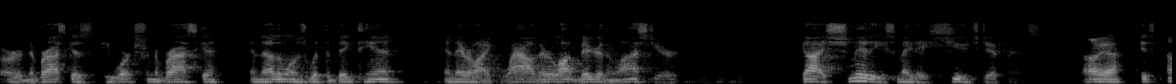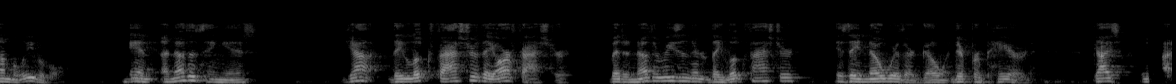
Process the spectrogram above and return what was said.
or Nebraska's he works for Nebraska and the other one was with the Big 10 and they were like, "Wow, they're a lot bigger than last year." Guys, Schmitty's made a huge difference Oh yeah. it's unbelievable. And another thing is, yeah, they look faster. They are faster. But another reason they're- look faster is they know where they're going. They're prepared. Guys, I,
